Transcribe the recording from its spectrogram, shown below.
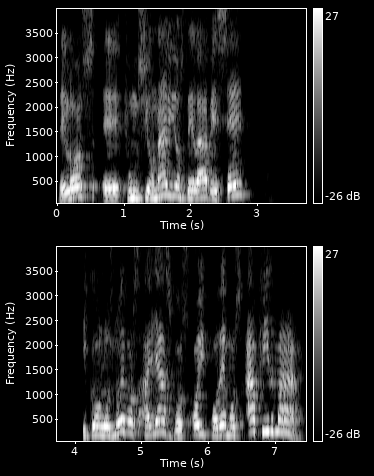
de los eh, funcionarios de la ABC y con los nuevos hallazgos hoy podemos afirmar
